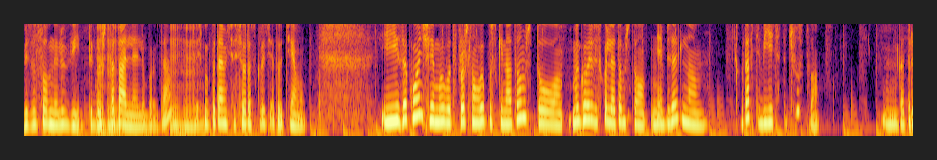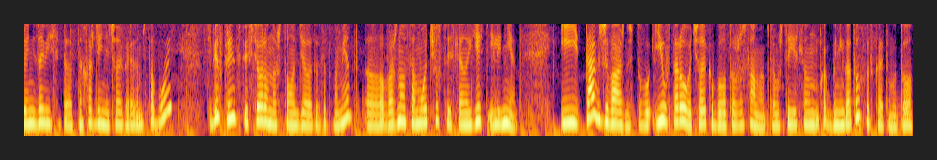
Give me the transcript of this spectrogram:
безусловной любви. Ты говоришь, Мгм. тотальная любовь, да? Мгм. То есть мы пытаемся все раскрыть эту тему. И закончили мы вот в прошлом выпуске на том, что мы говорили с Колей о том, что не обязательно, когда в тебе есть это чувство, которое не зависит от нахождения человека рядом с тобой, тебе, в принципе, все равно, что он делает в этот момент. Э, Важно само чувство, если оно есть или нет. И также важно, чтобы и у второго человека было то же самое, потому что если он как бы не готов вот к этому, то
